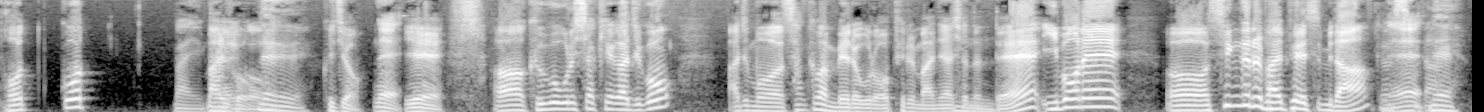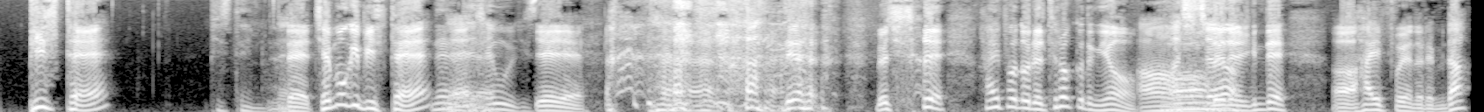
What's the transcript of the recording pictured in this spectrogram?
벚꽃 말고, 말고. 네네네. 그죠? 네. 예. 아, 그 곡으로 시작해 가지고 아주 뭐 상큼한 매력으로 어필을 많이 하셨는데 이번에 어, 싱글을 발표했습니다. 네. 네. 비슷해. 비슷해입니다. 네. 제목이 비슷해. 네. 네. 네, 제목이 비슷해요. 예, 예. 내가 며칠 전에 하이퍼 노래를 틀었거든요. 아, 진짜요? 네네. 근데, 어, 하이퍼의 노래입니다.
